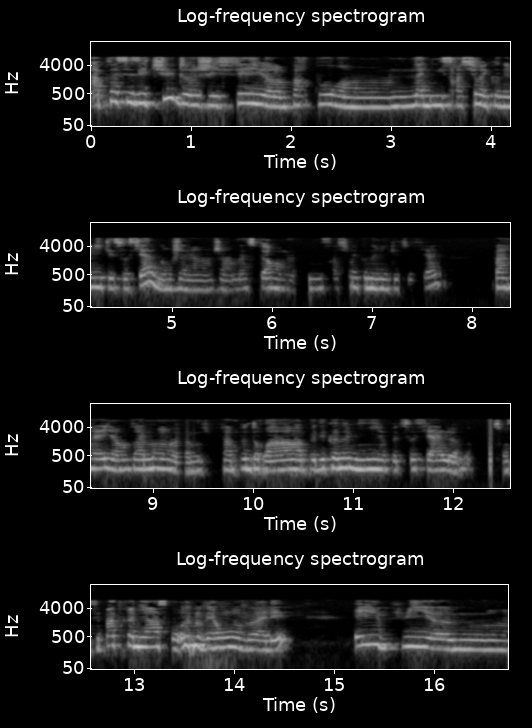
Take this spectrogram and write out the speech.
après ces études, j'ai fait un parcours en administration économique et sociale, donc j'ai un, un master en administration économique et sociale pareil, hein, vraiment euh, un peu de droit, un peu d'économie, un peu de social. On ne sait pas très bien ce qu'on, vers où on veut aller. Et puis euh,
